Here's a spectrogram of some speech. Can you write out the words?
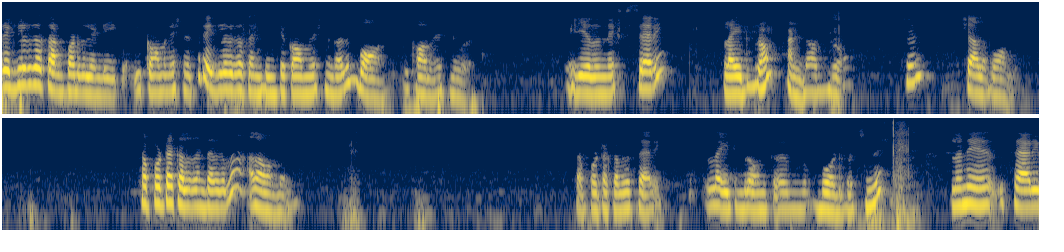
రెగ్యులర్గా కనపడదులేండి. ఈ- ఈ కాంబినేషన్ అయితే రెగ్యులర్గా కనిపించే కాంబినేషన్ కాదు బాగుంది. ఈ కాంబినేషన్ కూడా. వీడియోలో next sari light brown and dark brown. చూడండి చాలా బాగుంది. సపోటా కలర్ అంటారు కదా అలా ఉందండి. Sapota colour sari. Light brown colour border వచ్చింది. అలానే శారీ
